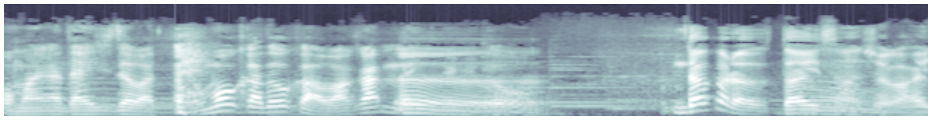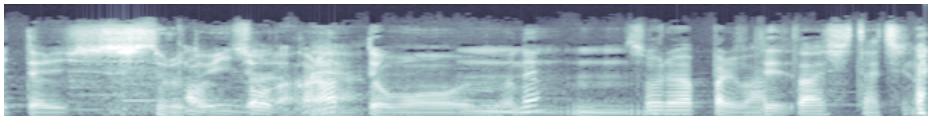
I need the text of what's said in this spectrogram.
お前が大事だわって思うかどうかは分かんないんだけど、だから第三者が入ったりするといいんじゃないかなって思うよね。うんそれはやっぱり私たちの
